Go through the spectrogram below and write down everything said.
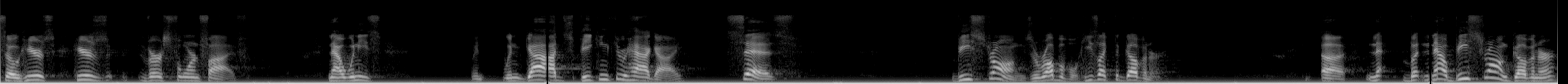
so here's, here's verse 4 and 5. Now, when, he's, when, when God, speaking through Haggai, says, Be strong, Zerubbabel, he's like the governor. Uh, but now be strong, governor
